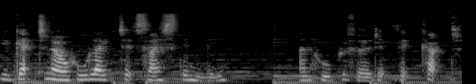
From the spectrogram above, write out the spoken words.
You'd get to know who liked it sliced thinly and who preferred it thick cut.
